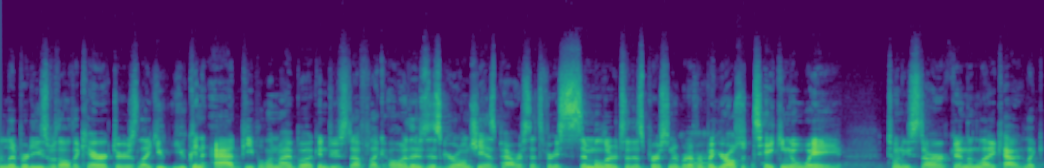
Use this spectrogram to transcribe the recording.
liberties with all the characters like you you can add people in my book and do stuff like oh there's this girl and she has power sets very similar to this person or whatever but you're also taking away tony stark and then like how like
